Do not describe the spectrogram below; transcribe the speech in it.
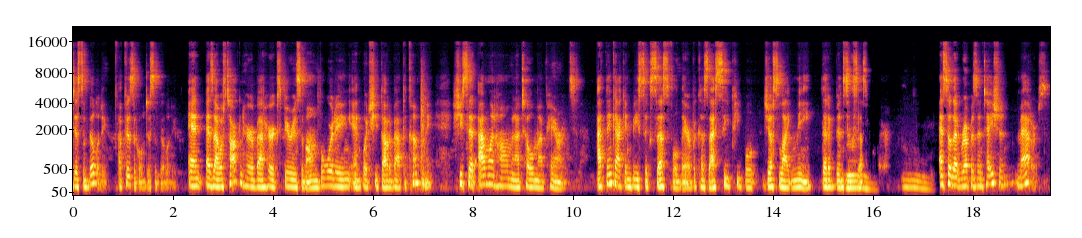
disability, a physical disability. And as I was talking to her about her experience of onboarding and what she thought about the company, she said, I went home and I told my parents, I think I can be successful there because I see people just like me that have been successful mm. there. Mm. And so that representation matters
